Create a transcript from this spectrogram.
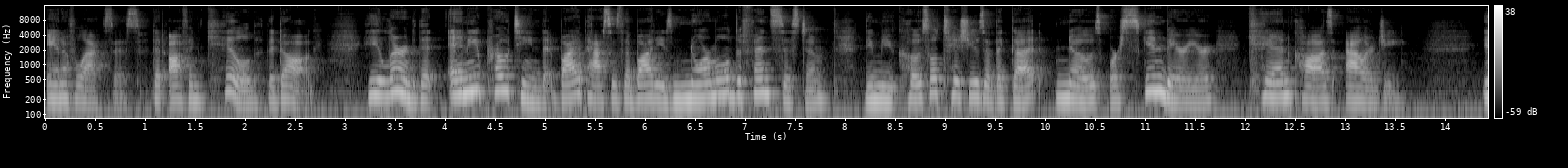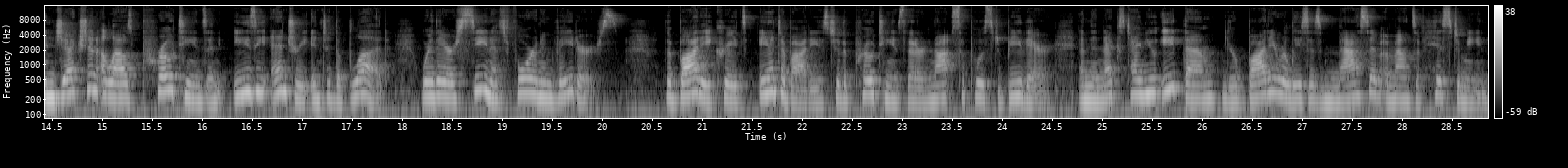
anaphylaxis, that often killed the dog. He learned that any protein that bypasses the body's normal defense system, the mucosal tissues of the gut, nose, or skin barrier, can cause allergy. Injection allows proteins an easy entry into the blood, where they are seen as foreign invaders. The body creates antibodies to the proteins that are not supposed to be there, and the next time you eat them, your body releases massive amounts of histamine,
